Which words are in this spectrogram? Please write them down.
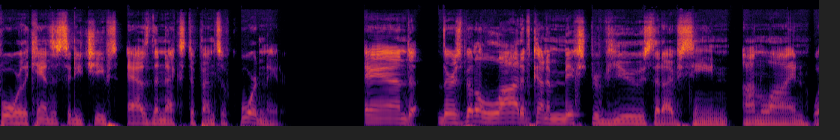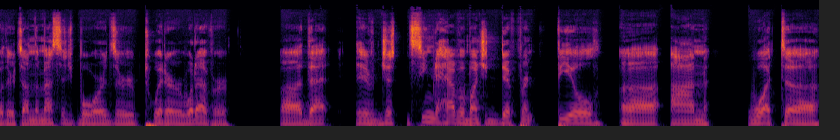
for the Kansas City Chiefs, as the next defensive coordinator. And there's been a lot of kind of mixed reviews that I've seen online, whether it's on the message boards or Twitter or whatever, uh, that just seem to have a bunch of different feel uh, on what uh,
